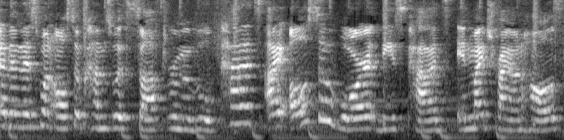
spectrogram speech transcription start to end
And then this one also comes with soft removable pads. I also wore these pads in my try on hauls,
